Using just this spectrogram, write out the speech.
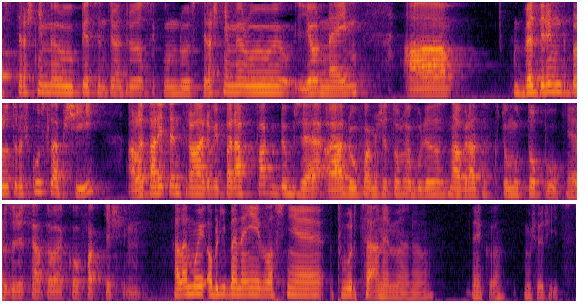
strašně miluju 5 cm za sekundu, strašně miluju Your Name a Weathering byl trošku slabší, ale tady ten trailer vypadá fakt dobře a já doufám, že tohle bude zase návrat k tomu topu, Yes. protože se na to jako fakt těším. Ale můj oblíbený je vlastně tvůrce anime, no. Jako, můžu říct.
